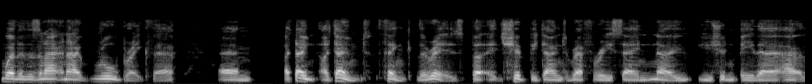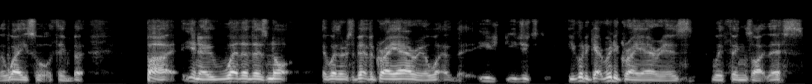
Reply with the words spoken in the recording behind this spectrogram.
whether there's an out and out rule break there. Um, I don't. I don't think there is, but it should be down to referees saying no, you shouldn't be there, out of the way, sort of thing. But, but you know, whether there's not, whether it's a bit of a grey area, whatever, you you just you've got to get rid of grey areas with things like this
